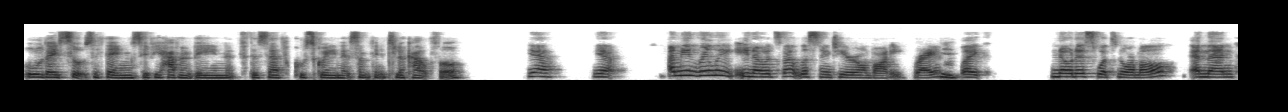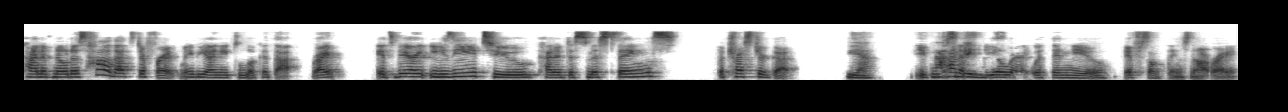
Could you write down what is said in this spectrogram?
all those sorts of things. If you haven't been for the cervical screen, it's something to look out for. Yeah. Yeah. I mean, really, you know, it's about listening to your own body, right? Mm. Like, notice what's normal and then kind of notice, huh, that's different. Maybe I need to look at that, right? It's very easy to kind of dismiss things, but trust your gut. Yeah. You can that's kind of feel it within you if something's not right.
